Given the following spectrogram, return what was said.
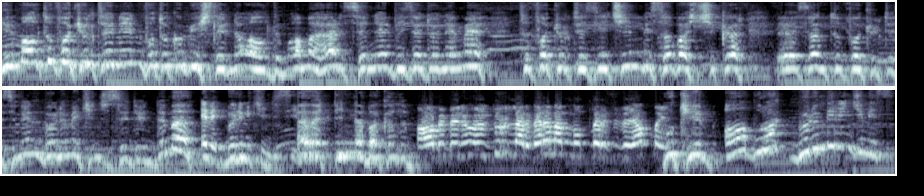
26 fakültenin fotokopi işlerini aldım ama her sene vize dönemi tıp fakültesi için bir savaş çıkar. Ee, sen tıp fakültesinin bölüm ikincisiydin değil mi? Evet bölüm ikincisiyim. Evet dinle bakalım. Abi beni öldürürler veremem notları size yapmayın. Bu kim? Aa Burak bölüm birincimiz.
